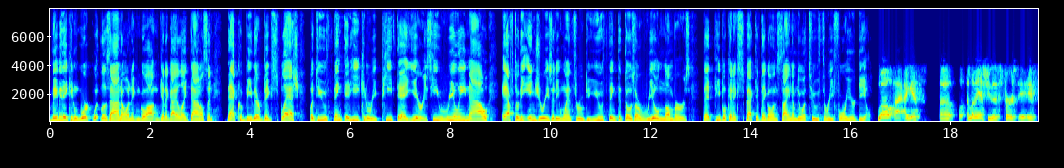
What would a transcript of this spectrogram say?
maybe they can work with Lozano and they can go out and get a guy like Donaldson. That could be their big splash. But do you think that he can repeat that year? Is he really now, after the injuries that he went through, do you think that those are real numbers that people can expect if they go and sign him to a two, three, four year deal? Well, I guess uh, let me ask you this first: If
